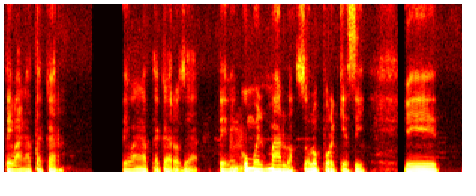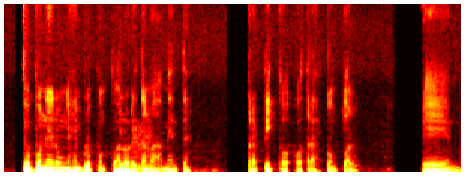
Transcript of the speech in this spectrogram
te van a atacar. Te van a atacar, o sea, te ven como el malo, solo porque sí. Te voy a poner un ejemplo puntual ahorita nuevamente. Repito, otra vez puntual. Eh,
